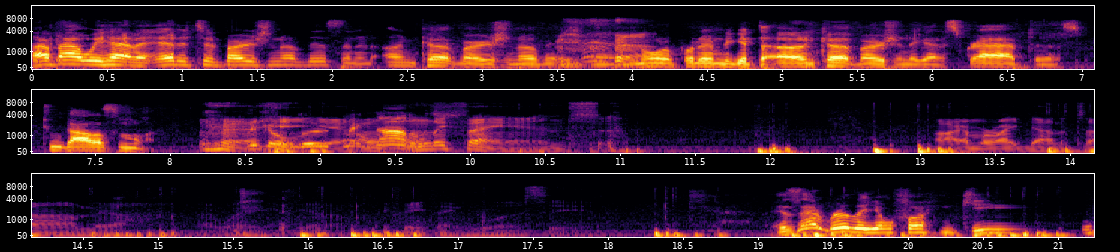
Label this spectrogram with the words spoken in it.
How about we have an edited version of this and an uncut version of it? And in order for them to get the uncut version, they got to subscribe to us two dollars a month. We're gonna lose McDonald's. Only fans. All right, I'm gonna write down the time there. That way, you know, if anything was said. Is that really your fucking key? Yeah,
